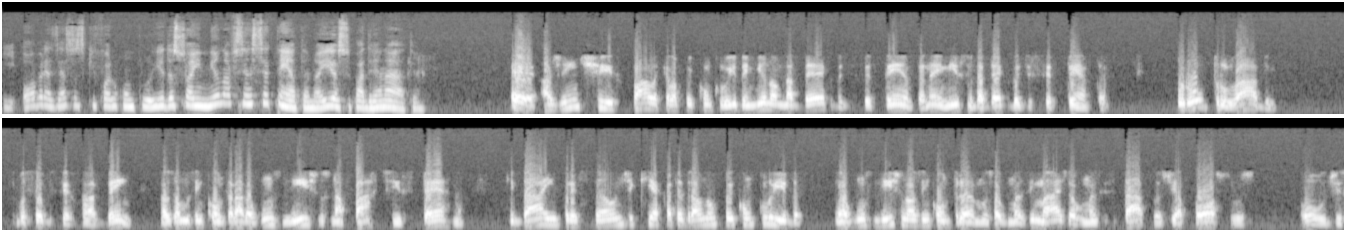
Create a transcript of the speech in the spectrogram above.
E obras essas que foram concluídas só em 1970, não é isso, Padre Renato? É, a gente fala que ela foi concluída em, na década de 70, né, início da década de 70. Por outro lado, se você observar bem, nós vamos encontrar alguns nichos na parte externa que dá a impressão de que a catedral não foi concluída. Em alguns nichos nós encontramos algumas imagens, algumas estátuas de apóstolos ou de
